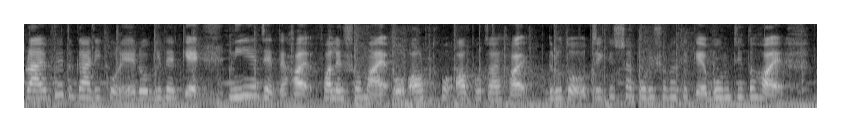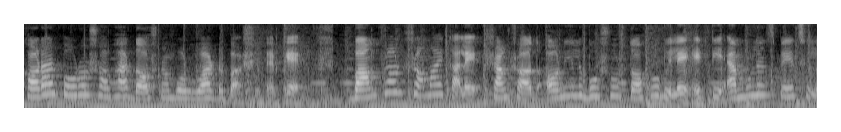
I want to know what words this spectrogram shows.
প্রাইভেট গাড়ি করে রোগীদেরকে নিয়ে যেতে হয়, ফলে সময় ও অর্থ অপচয় হয়। দ্রুত চিকিৎসা পরিষেবা থেকে বঞ্চিত হয় খরার পৌরসভার দশ নম্বর ওয়ার্ডবাসীদেরকে। বামফ্রন্ট সময়কালে সাংসদ অনিল বসুর তহবিলে একটি অ্যাম্বুলেন্স পেয়েছিল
